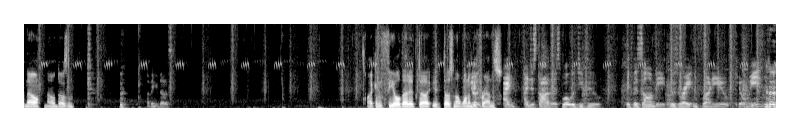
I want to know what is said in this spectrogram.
No, no, it doesn't. I think it does. I can feel that it uh, it does not want to You be friends. I I just thought of this. What would you do if a zombie was right in front of you? Kill me?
